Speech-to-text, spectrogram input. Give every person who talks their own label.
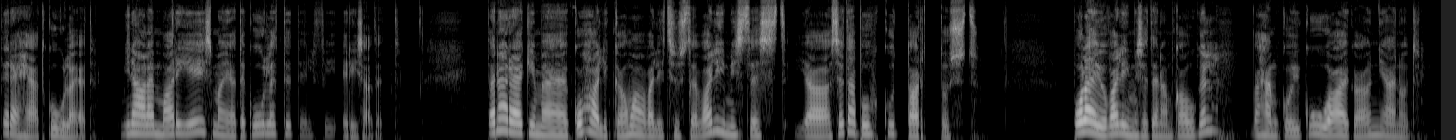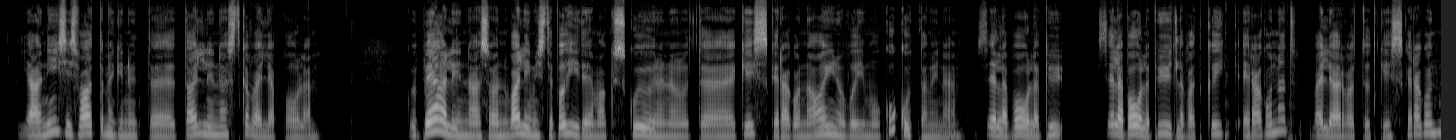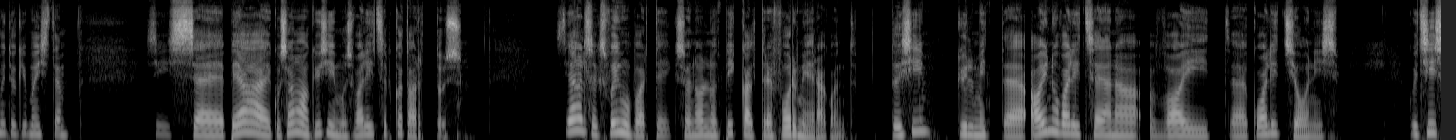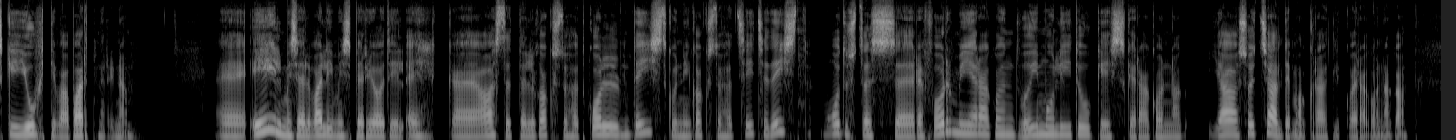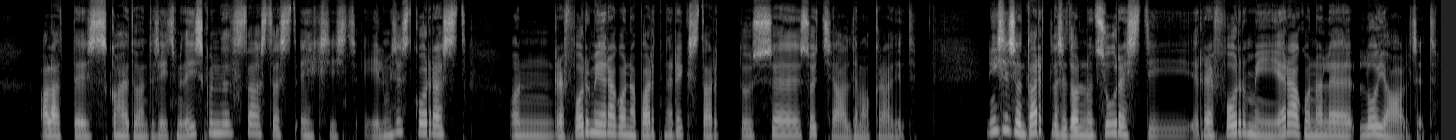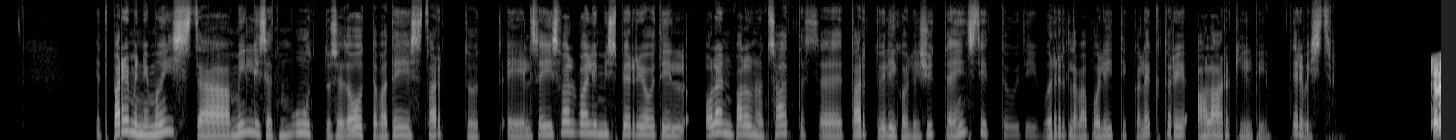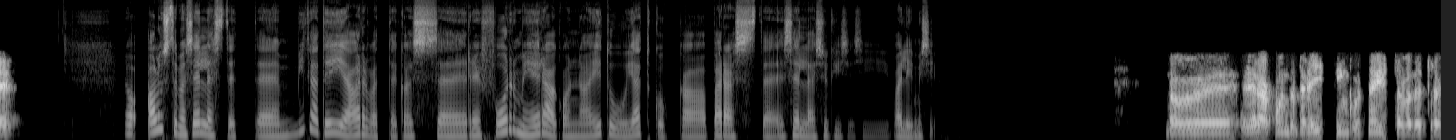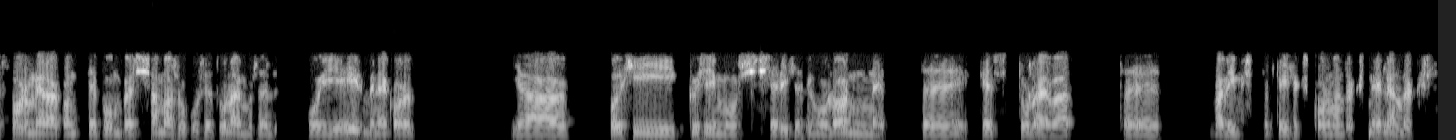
Speaker 1: tere, head kuulajad! mina olen Mari Eesmaa ja te kuulate Delfi erisaadet. täna räägime kohalike omavalitsuste valimistest ja sedapuhku Tartust. Pole ju valimised enam kaugel, vähem kui kuu aega on jäänud ja niisiis vaatamegi nüüd eh, Tallinnast ka väljapoole. kui pealinnas on valimiste põhiteemaks kujunenud eh, Keskerakonna ainuvõimu kukutamine, selle poole püü-, selle poole püüdlevad kõik erakonnad, välja arvatud Keskerakond muidugi mõista, siis peaaegu sama küsimus valitseb ka Tartus. sealseks võimuparteiks on olnud pikalt Reformierakond. tõsi, küll mitte ainuvalitsejana, vaid eh, koalitsioonis, kuid siiski juhtiva partnerina. Eh, eelmisel valimisperioodil ehk aastatel kaks tuhat kolmteist kuni kaks tuhat seitseteist moodustas Reformierakond võimuliidu Keskerakonna ja Sotsiaaldemokraatliku Erakonnaga alates kahe tuhande seitsmeteistkümnendast aastast ehk siis eelmisest korrast on Reformierakonna partneriks Tartus äh, sotsiaaldemokraadid. niisiis on tartlased olnud suuresti Reformierakonnale lojaalsed. et paremini mõista, millised muutused ootavad ees Tartut eelseisval valimisperioodil, olen palunud saatesse Tartu Ülikooli Schütte instituudi võrdleva poliitika lektori Alar Kilbi, tervist!
Speaker 2: tere!
Speaker 1: No alustame sellest, et eh, mida teie arvate, kas eh, Reformierakonna edu jätkub ka pärast eh, selle sügisesi valimisi?
Speaker 2: no erakondade reitingud näitavad, et Reformierakond teeb umbes samasuguse tulemuse kui eelmine kord ja põhiküsimus sellisel juhul on, et kes tulevad valimistel teiseks, kolmandaks, neljandaks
